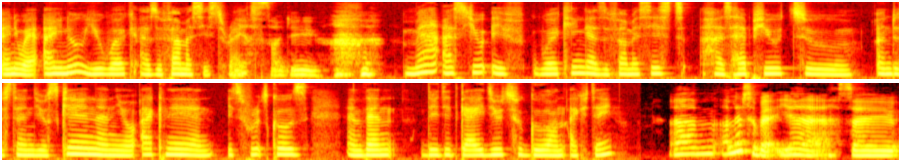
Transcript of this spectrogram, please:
anyway, I know you work as a pharmacist, right? Yes, I do. May I ask you if working as a pharmacist has helped you to understand your skin and your acne and its root cause, and then did it guide you to go on Accutane? Um, a little bit, yeah. So,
